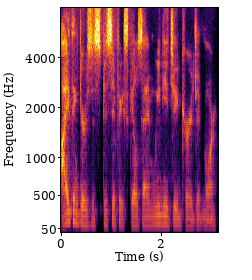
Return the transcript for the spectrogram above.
I think there's a specific skill set, and we need to encourage it more.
